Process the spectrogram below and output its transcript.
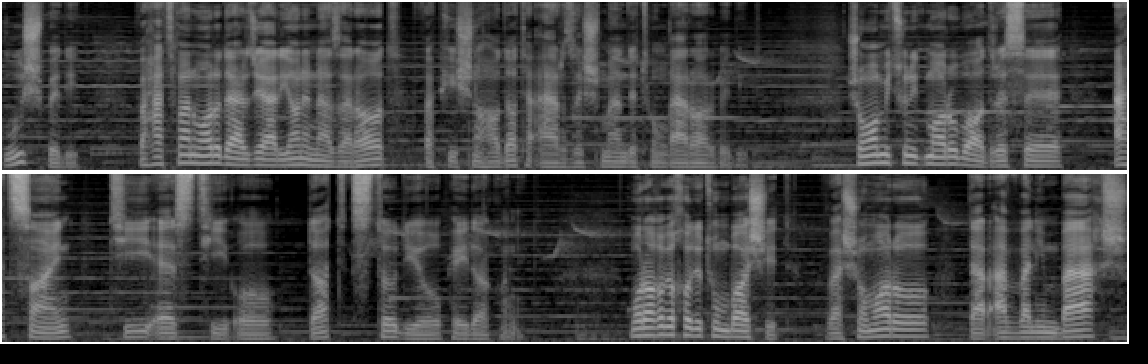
گوش بدید و حتما ما رو در جریان نظرات و پیشنهادات ارزشمندتون قرار بدید. شما می‌تونید ما رو با آدرس tsto.studio پیدا کنید. مراقب خودتون باشید و شما رو در اولین بخش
